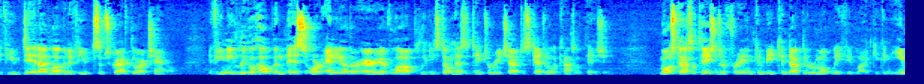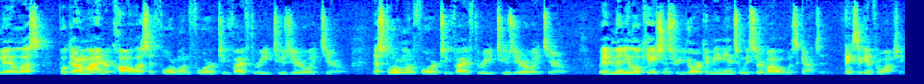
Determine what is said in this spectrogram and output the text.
If you did, I'd love it if you'd subscribe to our channel. If you need legal help in this or any other area of law, please don't hesitate to reach out to schedule a consultation. Most consultations are free and can be conducted remotely if you'd like. You can email us, book online, or call us at 414 253 2080. That's 414 253 2080. We have many locations for your convenience and we serve all of Wisconsin. Thanks again for watching.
